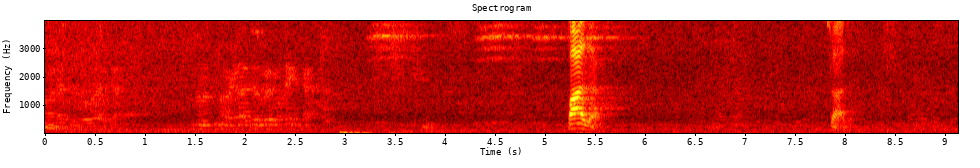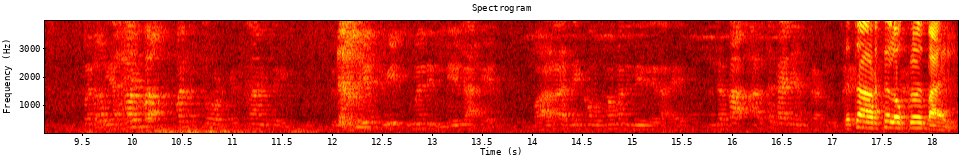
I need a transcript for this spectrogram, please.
नोएडाच्या जवळ आहे का? नोएडाच्या जवळ आहे का? पहा जरा चालेल पण याचा पण- पण थोडक्यात सांग तरी. तुम्ही जे ट्विटमध्ये लिहिलं आहे बाळराजे कंसामध्ये लिहिलेलं आहे त्याचा अर्थ काय नेमका त्याचा अर्थ लवकरच बाहेर येईल.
